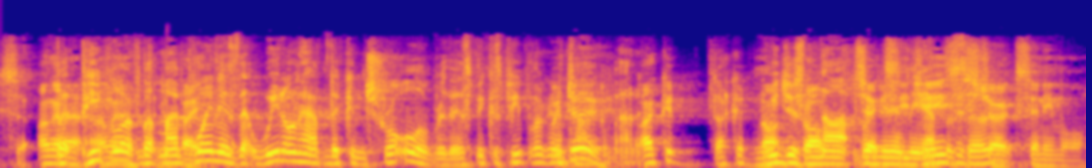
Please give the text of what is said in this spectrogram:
So I'm gonna, but people are, but my point is that we don't have the control over this because people are going to talk about it. I could, I could not we just drop not sexy in the Jesus episode? jokes anymore.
